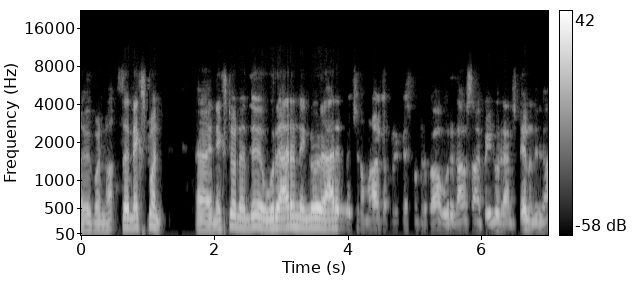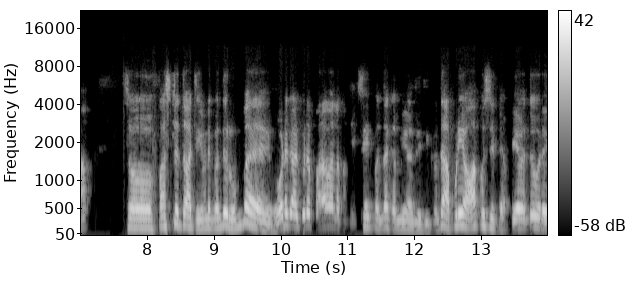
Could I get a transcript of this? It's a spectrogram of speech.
அது பண்ணலாம். Sir next one next one வந்து ஒரு ஆரன் இன்னொரு ஆரன் வச்சு ரொம்ப நாளுக்கு அப்புறம் ரீப்ளேஸ் பண்ணிருக்கோம் ஒரு ராம்ஸ் இப்போ இன்னொரு ராம்ஸ் டேல் வந்திருக்கான். ஸோ ஃபர்ஸ்ட் தாட்ஸ் இவனுக்கு வந்து ரொம்ப ஓடகார்ட் கூட பரவாயில்ல கொஞ்சம் எக்ஸைட்மெண்ட் தான் கம்மியாகுது இதுக்கு வந்து அப்படியே ஆப்போசிட் அப்படியே வந்து ஒரு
